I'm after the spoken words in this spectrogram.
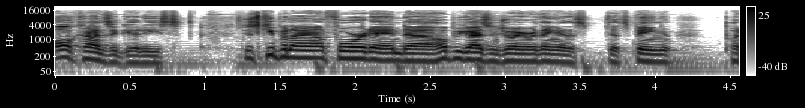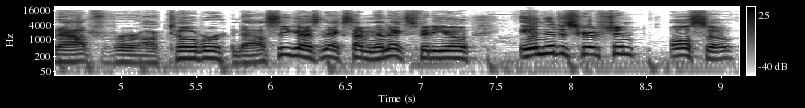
all kinds of goodies. Just keep an eye out for it, and uh, hope you guys enjoy everything that's, that's being put out for October. And I'll see you guys next time in the next video. In the description, also,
